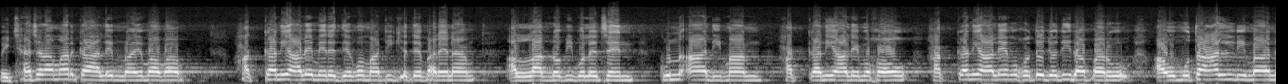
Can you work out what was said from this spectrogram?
ওই ছেঁচড়া মার্কা আলেম নয় বাবা। হাক্কানি আলেমের দেহ মাটি খেতে পারে না। আল্লাহ নবী বলেছেন, কোন আলিমান, হাক্কানি আলেম হও হাক্কানি আলেম হতে যদি না পারো, আও মুতাআল্লিমান,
